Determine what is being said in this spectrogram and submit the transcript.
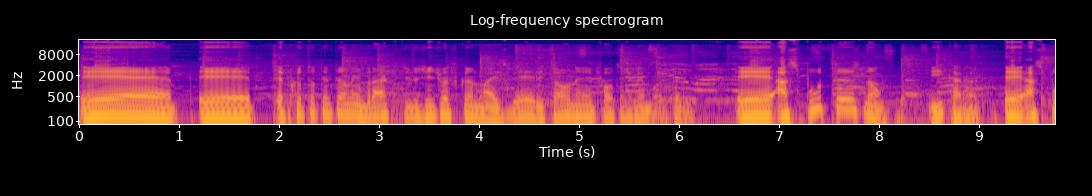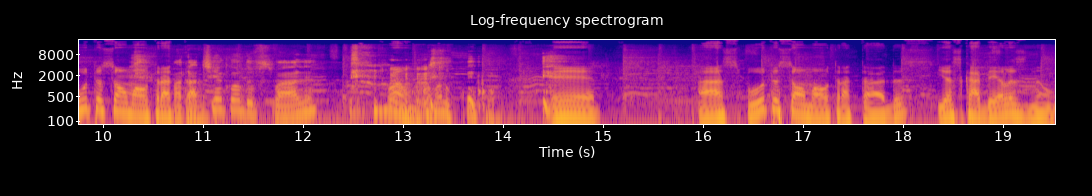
É, é. É porque eu tô tentando lembrar que a gente vai ficando mais velho e tal, né? Falta de memória, peraí. É, as putas. Não. Ih, caralho. É, as putas são maltratadas. Batatinha quando falha. Mano, tá tomando cu, pô. É. As putas são maltratadas e as cadelas não.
